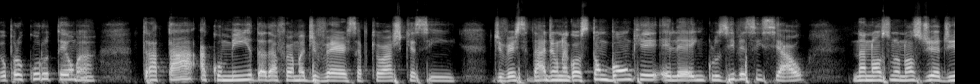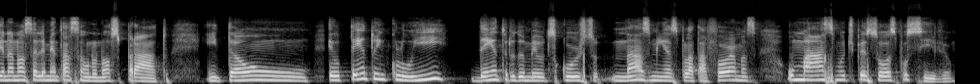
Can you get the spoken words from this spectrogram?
Eu procuro ter uma tratar a comida da forma diversa, porque eu acho que assim, diversidade é um negócio tão bom que ele é inclusive essencial na nosso, no nosso dia a dia, na nossa alimentação, no nosso prato. Então, eu tento incluir dentro do meu discurso nas minhas plataformas o máximo de pessoas possível.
